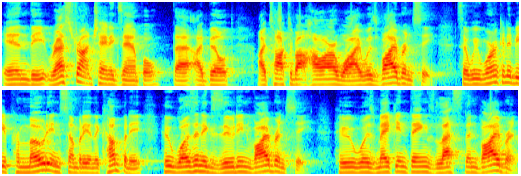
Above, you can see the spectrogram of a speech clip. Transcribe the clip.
in the restaurant chain example that I built, I talked about how our why was vibrancy. So, we weren't going to be promoting somebody in the company who wasn't exuding vibrancy, who was making things less than vibrant.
